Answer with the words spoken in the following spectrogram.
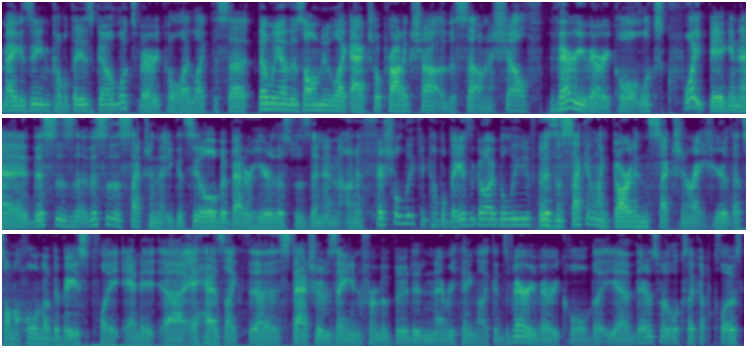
magazine a couple days ago. Looks very cool. I like the set. Then we have this all new like actual product shot of the set on a shelf. Very very cool. It looks quite big, and uh, this is this is a section that you could see a little bit better here. This was in an unofficial leak a couple days ago, I believe. There's a second like garden section right here that's on a whole nother base plate, and it uh, it has like the statue of Zane from Rebooted and everything. Like it's very very cool. But yeah, there's what it looks like up close.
